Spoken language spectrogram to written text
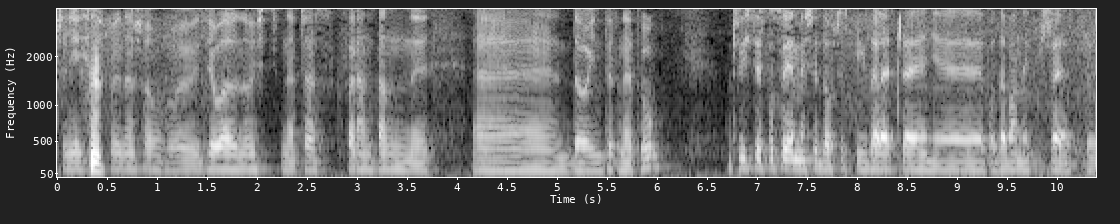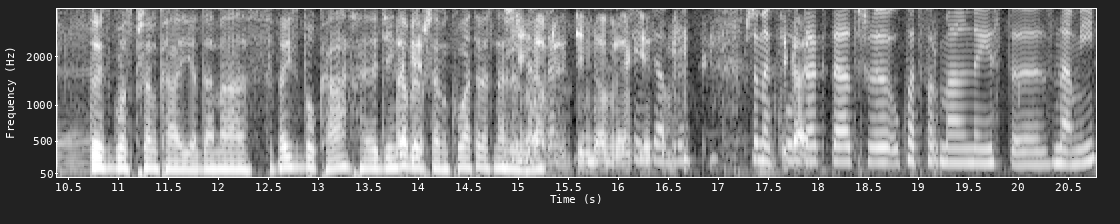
Przenieśliśmy naszą e, działalność na czas kwarantanny e, do internetu. Oczywiście stosujemy się do wszystkich zaleceń e, podawanych przez... To jest głos Przemka i Adama z Facebooka. Dzień Tak dobry jest. Przemku, a teraz na Dzień żywo. dobry, dzień dobry. Dzień Jestem- dobry. Przemek Ciekawe. Furdak, Teatr Układ Formalny jest z nami.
